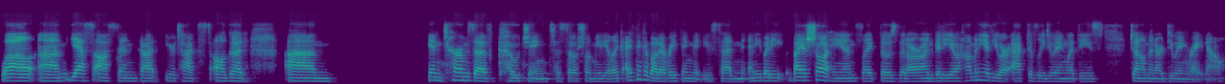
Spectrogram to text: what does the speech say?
Well, um, yes, Austin, got your text. All good. Um, in terms of coaching to social media, like I think about everything that you said, and anybody, by a show of hands, like those that are on video, how many of you are actively doing what these gentlemen are doing right now?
